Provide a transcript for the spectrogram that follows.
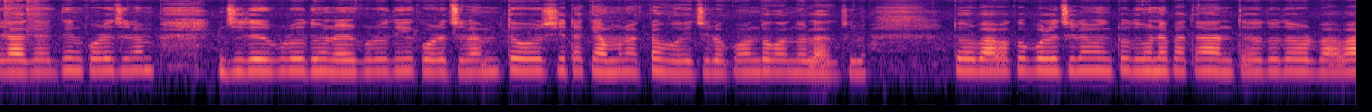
এর আগে একদিন করেছিলাম, জিরের গুঁড়ো, ধনের গুঁড়ো দিয়ে করেছিলাম। তো সেটা কেমন একটা হয়েছিল, গন্ধ গন্ধ লাগছিল। তো ওর বাবাকে বলেছিলাম, একটু ধনে পাতা আনতে হতো। তো ওর বাবা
